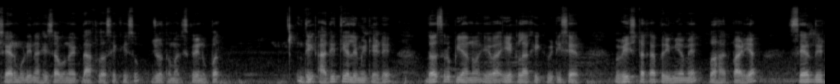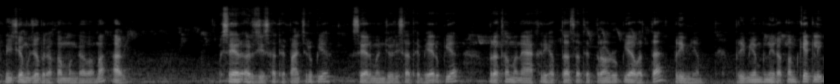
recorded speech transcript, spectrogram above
શેર મૂડીના હિસાબોનો એક દાખલો શીખીશું, જો તમારી સ્ક્રીન ઉપર. ધી આદિત્ય લિમિટેડે દસ રૂપિયાનો એવા એક લાખ ઇક્વિટી શેર વીસ ટકા પ્રીમિયમે બહાર પાડ્યા. શેર દીઠ નીચે મુજબ રકમ મંગાવવામાં આવી. શેર અરજી સાથે પાંચ રૂપિયા શેર મંજૂરી સાથે બે રૂપિયા પ્રથમ અને આખરી હપ્તા સાથે ત્રણ રૂપિયા વત્તા પ્રીમિયમ. પ્રીમિયમની રકમ કેટલી?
